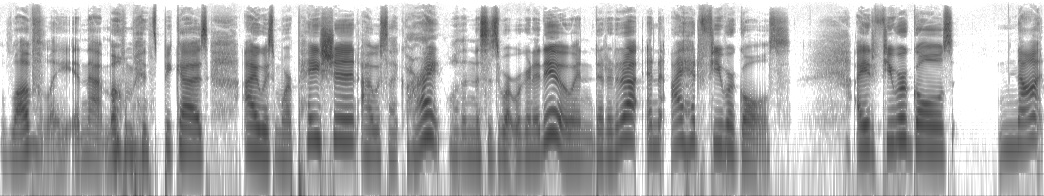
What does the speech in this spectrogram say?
lovely in that moment because I was more patient. I was like, all right, well then this is what we're gonna do, and da da da. And I had fewer goals. I had fewer goals, not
